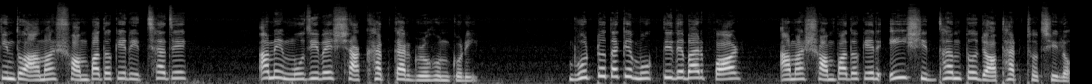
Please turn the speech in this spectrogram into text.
কিন্তু আমার সম্পাদকের ইচ্ছা যে আমি মুজিবের সাক্ষাৎকার গ্রহণ করি। ভুট্টো তাকে মুক্তি দেবার পর আমার সম্পাদকের এই সিদ্ধান্ত যথার্থ ছিল।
